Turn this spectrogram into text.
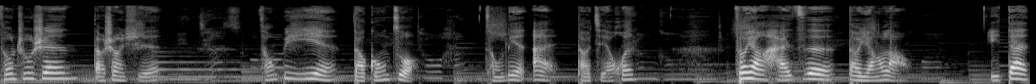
从出生到上学。从毕业到工作，从恋爱到结婚，从养孩子到养老，一旦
